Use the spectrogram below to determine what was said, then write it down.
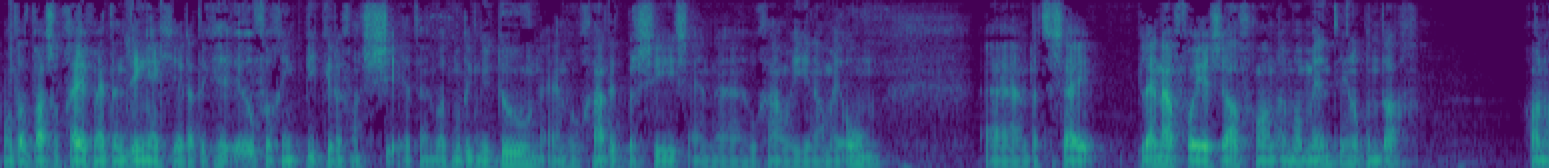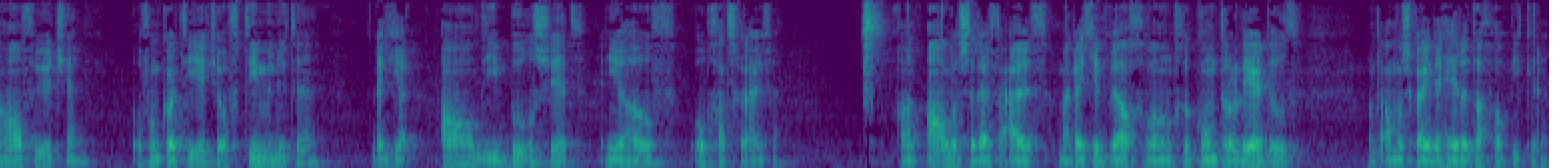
Want dat was op een gegeven moment een dingetje dat ik heel veel ging piekeren van shit. En wat moet ik nu doen? En hoe gaat dit precies? En eh, hoe gaan we hier nou mee om? Ehm, dat ze zei, plan nou voor jezelf gewoon een moment in op een dag. Gewoon een half uurtje. Of een kwartiertje of tien minuten. Dat je al die bullshit in je hoofd op gaat schrijven. Gewoon alles er even uit. Maar dat je het wel gewoon gecontroleerd doet. Want anders kan je de hele dag wel piekeren.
